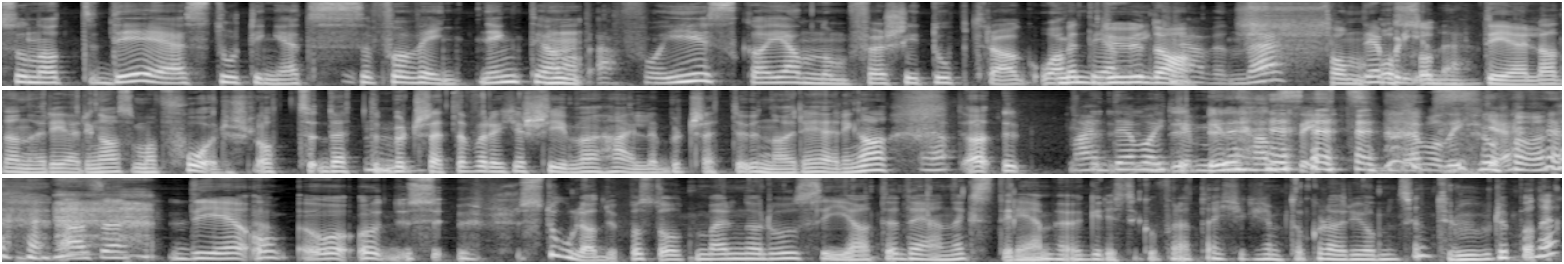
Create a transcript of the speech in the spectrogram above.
Sånn at det er Stortingets forventning til at mm. FHI skal gjennomføre sitt oppdrag, og at Men det blir da, krevende. som også det. del av denne regjeringa som har foreslått dette mm. budsjettet, for å ikke skyve hele budsjettet unna regjeringa. Ja. Nei, det var ikke min hensikt. Det var det ikke. Så, altså, det, og, og, og, stoler du på Stoltenberg når hun sier at det er en ekstrem høy risiko for at de ikke kommer til å klare jobben sin? Tror du på det?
